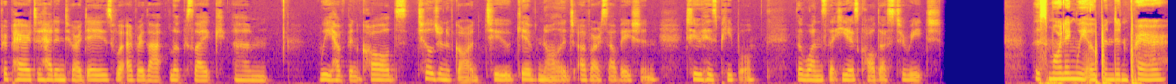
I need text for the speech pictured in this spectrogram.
prepare to head into our days, whatever that looks like. Um, we have been called children of God to give knowledge of our salvation to his people, the ones that he has called us to reach. This morning we opened in prayer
